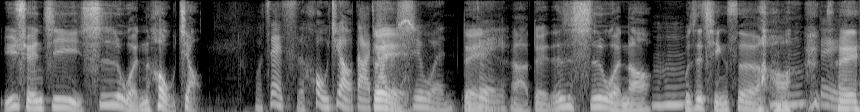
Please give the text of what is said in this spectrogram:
鱼玄机诗文后教。我在此后教大家的诗文，对，对，啊，对，这是诗文哦，嗯、不是情色哦。嗯、所以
